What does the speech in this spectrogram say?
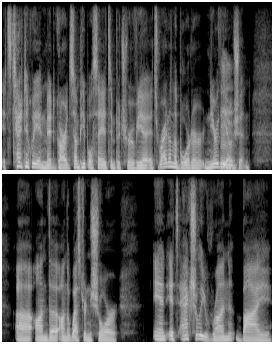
it's technically in Midgard. Some people say it's in Petruvia. It's right on the border near the Mm. ocean, uh, on the on the western shore, and it's actually run by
